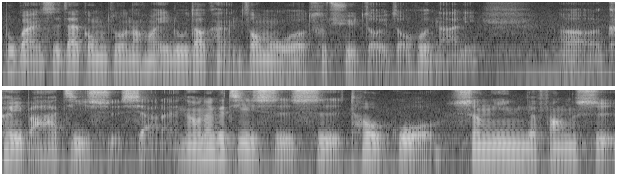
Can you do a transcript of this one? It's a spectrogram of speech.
不管是在工作，然后一路到可能周末我有出去走一走或哪里，呃，可以把它计时下来。然后那个计时是透过声音的方式，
